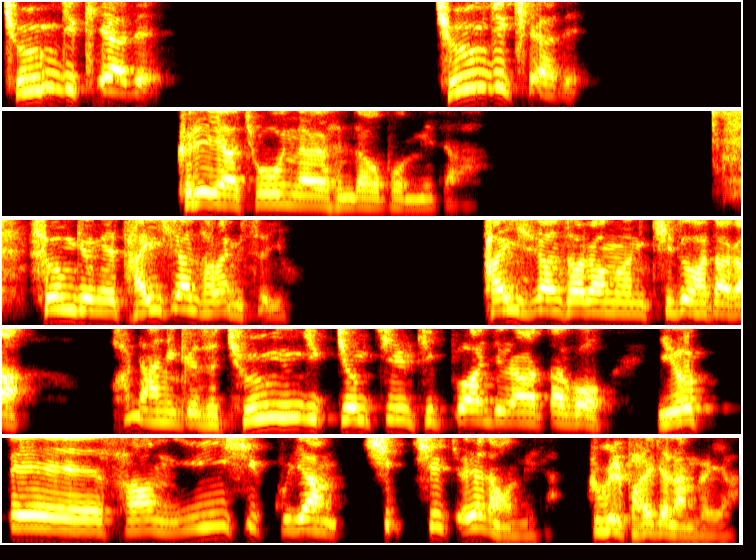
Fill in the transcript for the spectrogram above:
정직해야 돼. 정직해야 돼. 그래야 좋은 나라가 된다고 봅니다. 성경에 다윗이라는 사람이 있어요. 다윗이라는 사람은 기도하다가 하나님께서 정직 정치를 기뻐한 줄 알았다고 역대상 29장 17절에 나옵니다. 그걸 발견한 거야.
